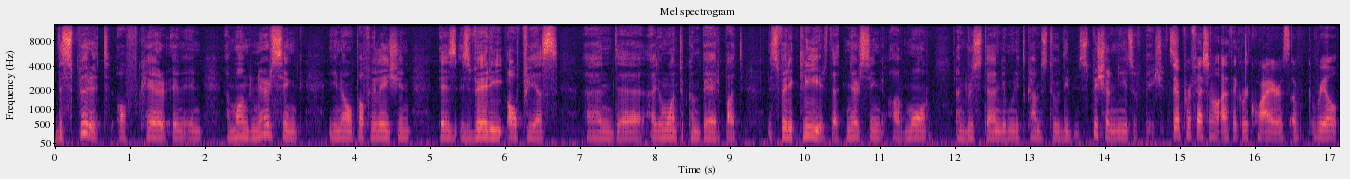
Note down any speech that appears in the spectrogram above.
the spirit of care in, in among nursing, you know, population is is very obvious, and uh, I don't want to compare, but it's very clear that nursing are more understanding when it comes to the special needs of patients. Their professional ethic requires a real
